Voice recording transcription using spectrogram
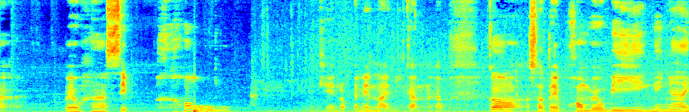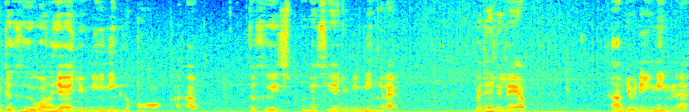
5เวล50โอ้โอเค เราไปเล่นลายนี้กันนะครับ ก็สเต็ปคอมเวลบีง่ายๆ ก็คือว่าอย่าอยู่นิ่งๆก็พอนะครับ ก็คือพวกนี้คืออย่าอยู่นิ่งๆแหละ ไม่ได้เลยเลยครับ ห้ามอยู่นิ่งๆนะ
